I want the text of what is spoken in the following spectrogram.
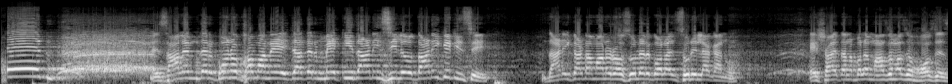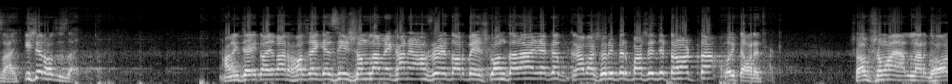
হবেন। জালেমদের কোনো ক্ষমা নেই, যাদের মেকি দাড়ি ছিল, দাড়ি কেটেছে। দাড়ি কাটা মানে রসুলের গলায় ছুরি লাগানো। এই শয়তান বলে, মাঝে মাঝে হজে যায়। কিসের হজে যায়? আমি যাই কয়বার হজে গেছি, শুনলাম এখানে আসরে দরবেশ। কোন তারা কাবা শরীফের পাশে যে টাওয়ারটা, ওই টাওয়ারে থাকে। সব সময় আল্লাহর ঘর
